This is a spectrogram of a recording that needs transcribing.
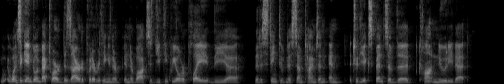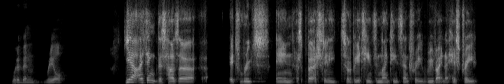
Once again going back to our desire to put everything in their in their boxes do you think we overplay the uh the distinctiveness sometimes and and to the expense of the continuity that would have been real. Yeah, I think this has a its roots in especially sort of 18th and 19th century rewriting of history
